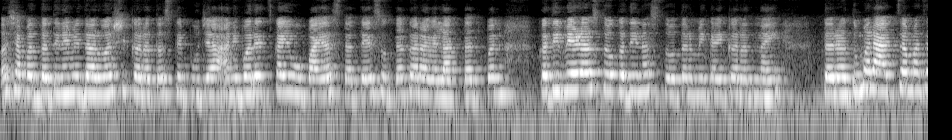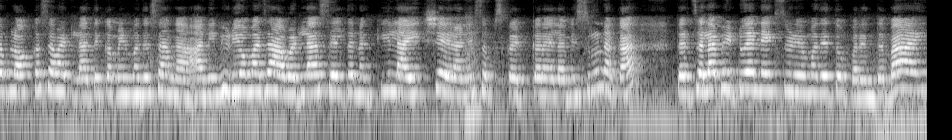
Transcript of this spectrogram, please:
अशा पद्धतीने मी दरवर्षी करत असते पूजा आणि बरेच काही उपाय असतात ते सुद्धा करावे लागतात. पण कधी वेळ असतो कधी नसतो तर मी काही करत नाही. तर तुम्हाला आजचा माझा ब्लॉग कसा वाटला ते कमेंटमध्ये सांगा. आणि व्हिडिओ माझा आवडला असेल तर नक्की लाईक शेअर आणि सबस्क्राईब करायला विसरू नका. तर चला भेटूया नेक्स्ट व्हिडिओमध्ये तोपर्यंत बाय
